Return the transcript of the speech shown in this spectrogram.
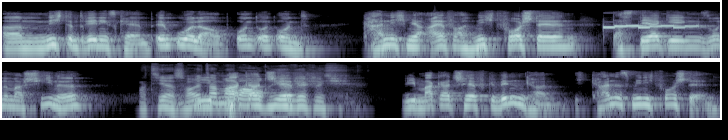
ähm, nicht im Trainingscamp, im Urlaub und, und, und, kann ich mir einfach nicht vorstellen, dass der gegen so eine Maschine Matthias, heute haben wir aber auch hier wirklich wie Makachev gewinnen kann. Ich kann es mir nicht vorstellen.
